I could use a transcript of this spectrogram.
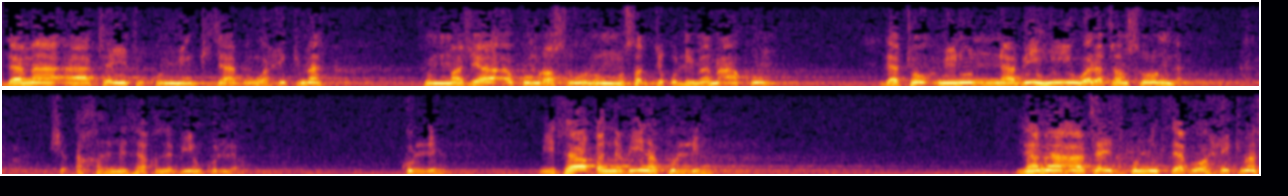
لما آتيتكم من كتاب وحكمة ثم جاءكم رسول مصدق لما معكم لتؤمنن به ولتنصرنه. أخذ ميثاق النبيين كلهم كلهم ميثاق النبيين كلهم. لما آتيتكم من كتاب وحكمة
